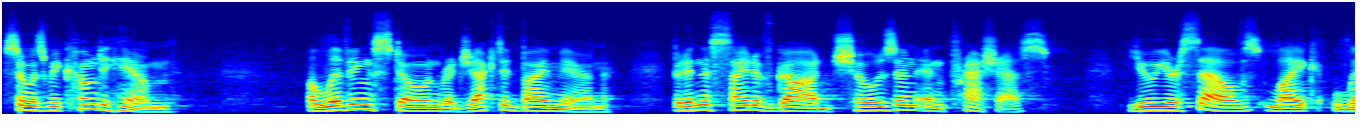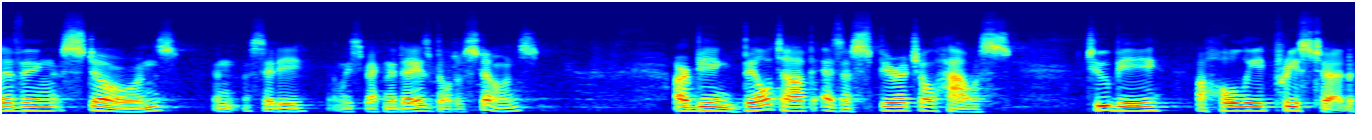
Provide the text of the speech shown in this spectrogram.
So as we come to him, a living stone rejected by men, but in the sight of God chosen and precious, you yourselves, like living stones, and a city, at least back in the day, is built of stones, are being built up as a spiritual house to be a holy priesthood.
